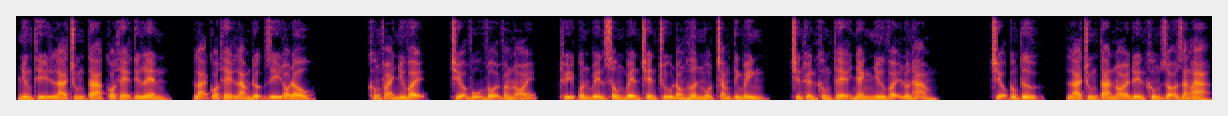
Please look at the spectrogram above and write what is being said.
nhưng thì là chúng ta có thể tiến lên, lại có thể làm được gì đó đâu. Không phải như vậy, triệu vũ vội vàng nói, thủy quân bến sông bên trên chú đóng hơn một trăm tinh binh, chiến thuyền không thể nhanh như vậy luôn hãm. Triệu công tử, là chúng ta nói đến không rõ ràng a.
